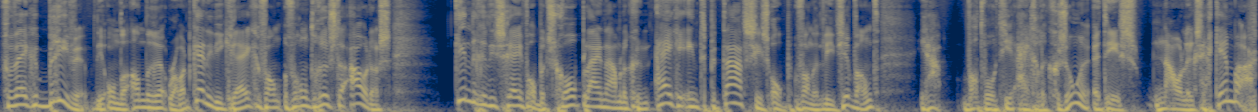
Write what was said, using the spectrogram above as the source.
Vanwege brieven die onder andere Robert Kennedy kreeg van verontruste ouders. Kinderen die schreven op het schoolplein namelijk hun eigen interpretaties op van het liedje. Want ja, wat wordt hier eigenlijk gezongen? Het is nauwelijks herkenbaar.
